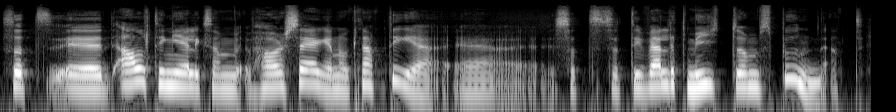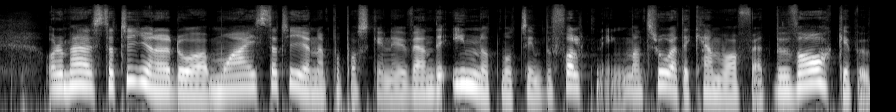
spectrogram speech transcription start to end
Så att eh, allting är liksom hörsägen och knappt det. Eh, så att, så att det är väldigt mytomspunnet. Och de här statyerna då, Moai-statyerna på påsken är vända inåt mot sin befolkning. Man tror att det kan vara för att bevaka be-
